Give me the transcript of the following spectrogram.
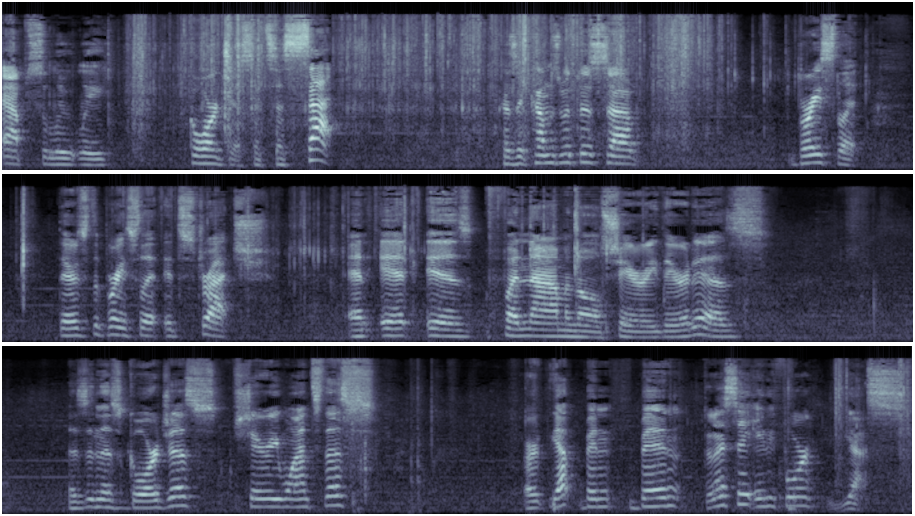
absolutely gorgeous. It's a set. Because it comes with this uh, bracelet. There's the bracelet. It's stretch. And it is phenomenal, Sherry. There it is. Isn't this gorgeous? Sherry wants this or yep, been, been, did I say 84? Yes.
